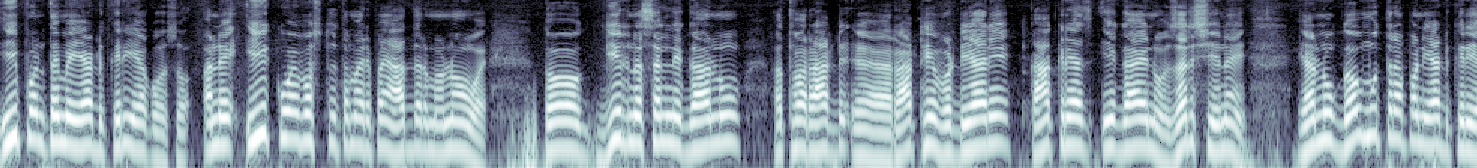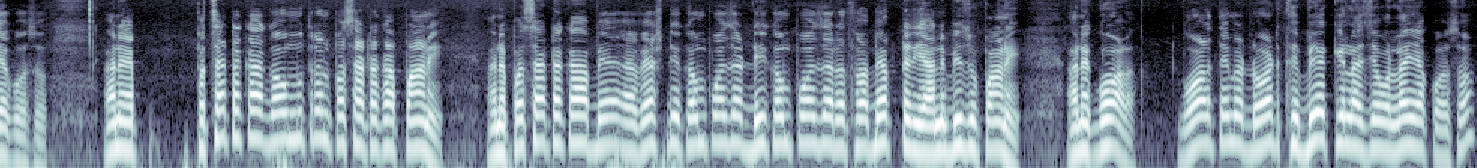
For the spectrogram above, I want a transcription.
એ પણ તમે એડ કરી શકો છો. અને એ કોઈ વસ્તુ તમારી પાસે આદરમાં ન હોય. તો ગીર નસલની ગાનું અથવા રાઠ રાઠી, વઢિયારી કાંકરિયાજ એ ગાયનું જર્સી નહીં. એનું ગૌમૂત્ર પણ એડ કરી શકો છો. અને પચાસ ટકા ગૌમૂત્ર અને પચાસ ટકા પાણી. અને પચાસ ટકા બે વેસ્ટ ડીકમ્પોઝર ડીકમ્પોઝર અથવા બેક્ટેરિયા અને બીજું પાણી. અને ગોળ. ગોળ તમે દોઢથી બે કિલો જેવો લઈ શકો છો.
